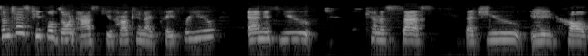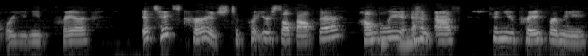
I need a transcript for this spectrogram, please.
sometimes people don't ask you, How can I pray for you? And if you can assess that you need help or you need prayer, it takes courage to put yourself out there humbly mm-hmm. and ask, Can you pray for me?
